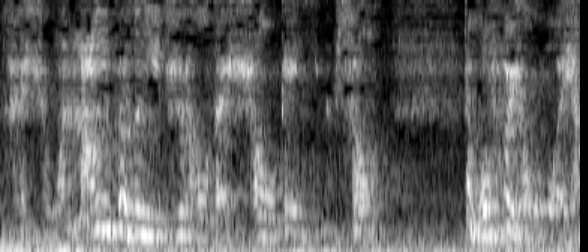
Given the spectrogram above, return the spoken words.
还是我囊死你之后再烧给你呢？烧，多费火呀！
